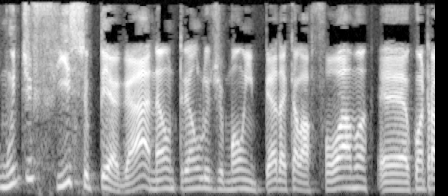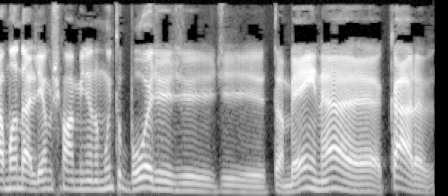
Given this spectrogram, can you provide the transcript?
muito difícil pegar, né? Um triângulo de mão em pé daquela forma. É, contra a Amanda Lemos, que é uma menina muito boa de, de, de também, né? É, cara,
